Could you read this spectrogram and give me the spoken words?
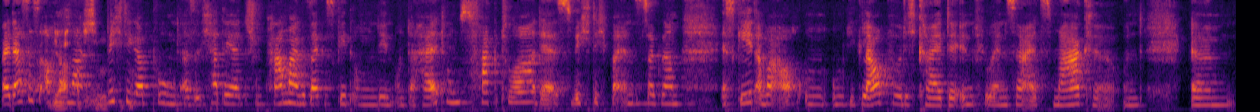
Weil das ist auch ja, nochmal ein wichtiger Punkt. Also ich hatte jetzt schon ein paar Mal gesagt, es geht um den Unterhaltungsfaktor, der ist wichtig bei Instagram. Es geht aber auch um, um die Glaubwürdigkeit der Influencer als Marke. Und ähm,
